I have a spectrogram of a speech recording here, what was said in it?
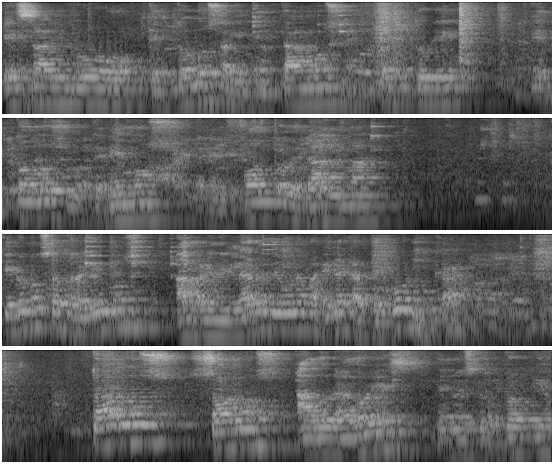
es algo que todos alimentamos en Héctor, que todos lo tenemos en el fondo del alma, que no nos atrevemos a revelar de una manera categórica. Todos somos adoradores de nuestro propio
